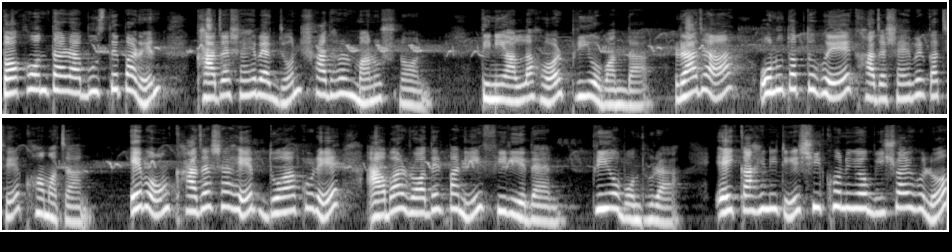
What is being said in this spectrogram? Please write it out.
তখন তারা বুঝতে পারেন, খাজা সাহেব একজন সাধারণ মানুষ নন। তিনি আল্লাহর প্রিয় বান্দা। রাজা অনুতপ্ত হয়ে খাজা সাহেবের কাছে ক্ষমা চান এবং খাজা সাহেব দোয়া করে আবার হ্রদের পানি ফিরিয়ে দেন। প্রিয় বন্ধুরা, এই কাহিনীটির শিক্ষণীয় বিষয় হল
